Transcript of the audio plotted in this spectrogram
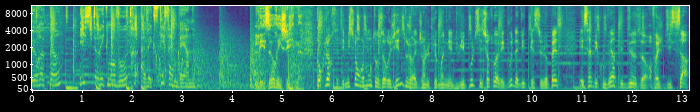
Europe 1, historiquement vôtre avec Stéphane Bern. Les origines. Pour clore cette émission, on remonte aux origines, toujours avec Jean-Luc Lemoyne et Olivier Pouls, c'est surtout avec vous, David Castel-Lopez, et sa découverte des dinosaures. Enfin, je dis ça,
